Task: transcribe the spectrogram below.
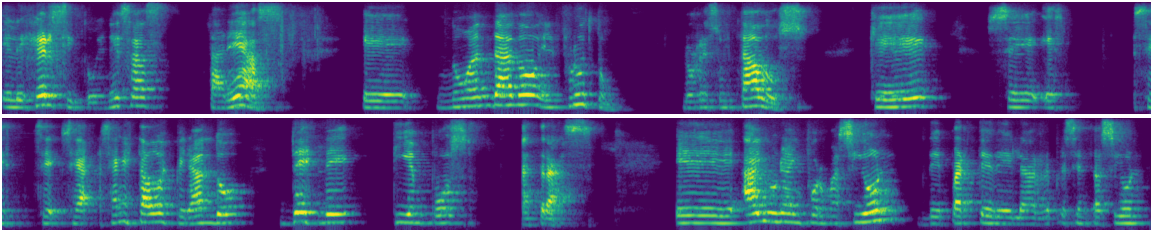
el ejército en esas tareas eh, no han dado el fruto, los resultados que se, se, han estado esperando desde tiempos atrás. Eh, hay una información de parte de la representación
